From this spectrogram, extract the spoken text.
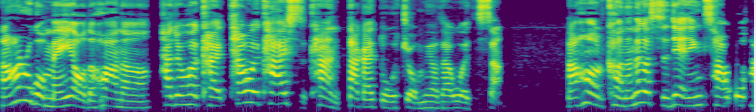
然后如果没有的话呢，他就会开，他会开始看大概多久没有在位置上，然后可能那个时间已经超过他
